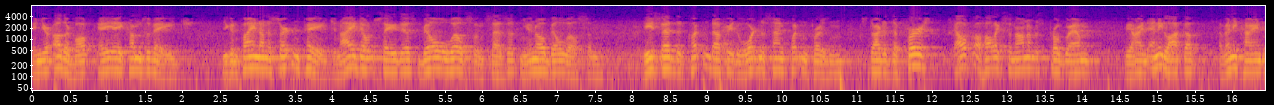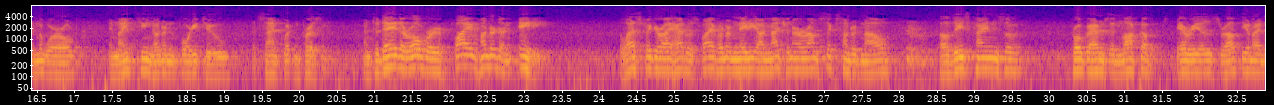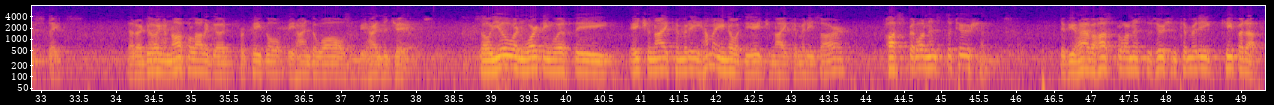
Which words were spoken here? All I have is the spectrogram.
in your other book, AA Comes of Age, you can find on a certain page, and I don't say this, Bill Wilson says it, and you know Bill Wilson. He said that Clinton Duffy, the warden of San Quentin Prison, started the first Alcoholics Anonymous program behind any lockup of any kind in the world in 1942 at San Quentin Prison. And today there are over 580. The last figure I had was 580. I imagine there are around 600 now of these kinds of programs in lockup areas throughout the United States that are doing an awful lot of good for people behind the walls and behind the jails. So you, in working with the H&I committee, how many know what the H&I committees are? Hospital and institutions. If you have a hospital and institution committee, keep it up.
